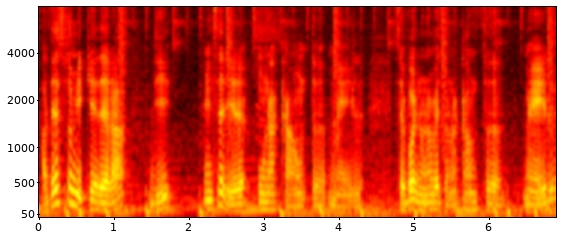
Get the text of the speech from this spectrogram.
adesso mi chiederà di inserire un account mail. Se voi non avete un account mail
